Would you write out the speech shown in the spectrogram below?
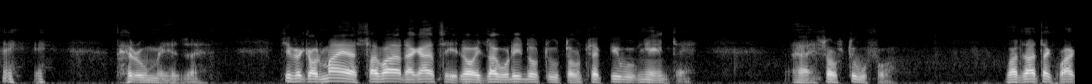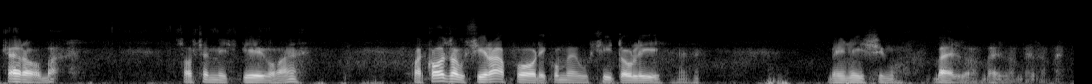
per un mese sì, perché ormai a Savà, ragazzi, l'ho esaurito tutto, non c'è più niente. Eh, sono stufo. Guardate qua che roba. Non so se mi spiego, eh. Qualcosa uscirà fuori come è uscito lì. Benissimo, bello, bello, bello, bello.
